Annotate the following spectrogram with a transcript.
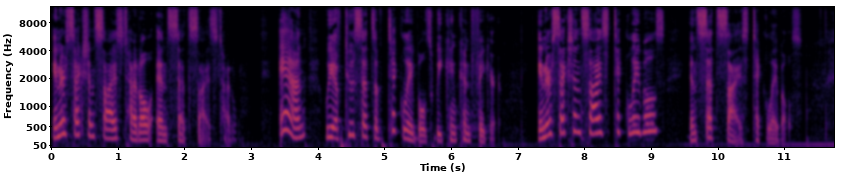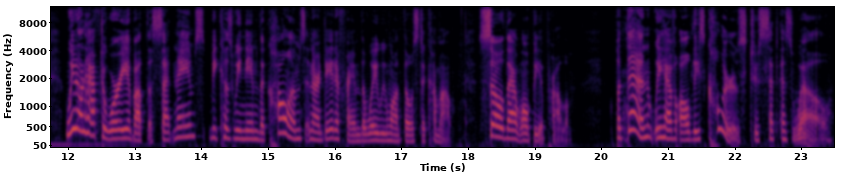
intersection size title and set size title. And we have two sets of tick labels we can configure, intersection size tick labels and set size tick labels. We don't have to worry about the set names because we named the columns in our data frame the way we want those to come out. So that won't be a problem. But then we have all these colors to set as well.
